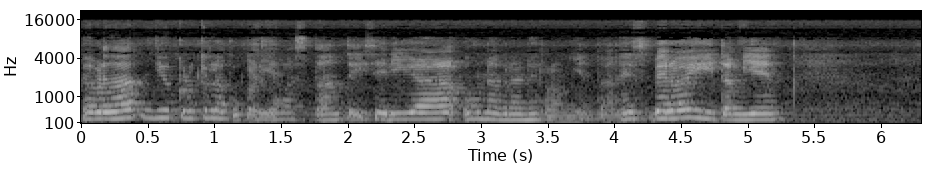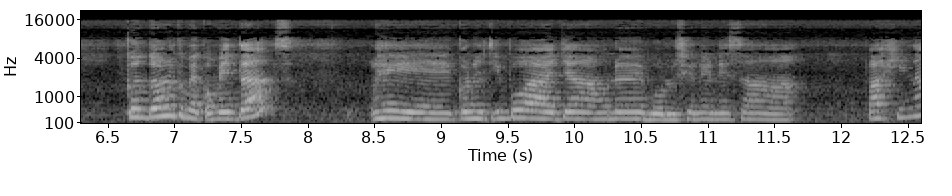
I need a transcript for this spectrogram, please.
La verdad, yo creo que la ocuparía bastante y sería una gran herramienta. Espero y también, con todo lo que me comentas, eh, con el tiempo haya una evolución en esa página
